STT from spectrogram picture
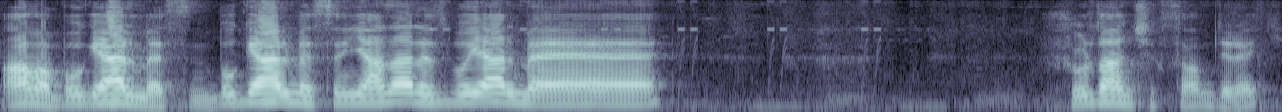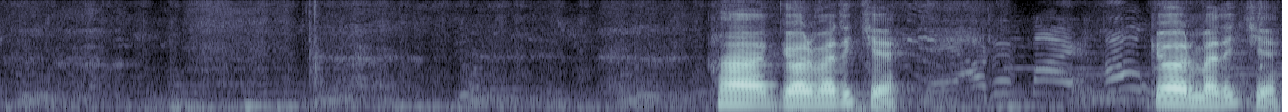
Ama bu gelmesin. Bu gelmesin. Yanarız. Bu gelme. Şuradan çıksam direkt. Ha görmedi ki. Görmedi ki.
